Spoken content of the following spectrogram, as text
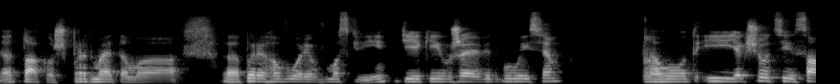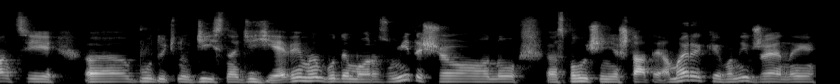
е, також предметом е, е, переговорів в Москві, ті, які вже відбулися. От і якщо ці санкції е, будуть ну дійсно дієві, ми будемо розуміти, що ну е, Сполучені Штати Америки вони вже не е,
